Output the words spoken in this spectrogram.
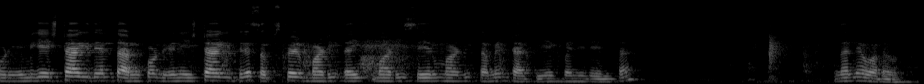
ನೋಡಿ, ನಿಮಗೆ ಇಷ್ಟ ಆಗಿದೆ ಅಂತ ಅಂದ್ಕೊಂಡಿದ್ದೀನಿ ಇಷ್ಟ ಆಗಿದ್ದರೆ ಸಬ್ಸ್ಕ್ರೈಬ್ ಮಾಡಿ, ಲೈಕ್ ಮಾಡಿ, ಶೇರ್ ಮಾಡಿ, ಕಮೆಂಟ್ ಹಾಕಿ ಹೇಗೆ ಬಂದಿದೆ ಅಂತ. ಧನ್ಯವಾದಗಳು.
